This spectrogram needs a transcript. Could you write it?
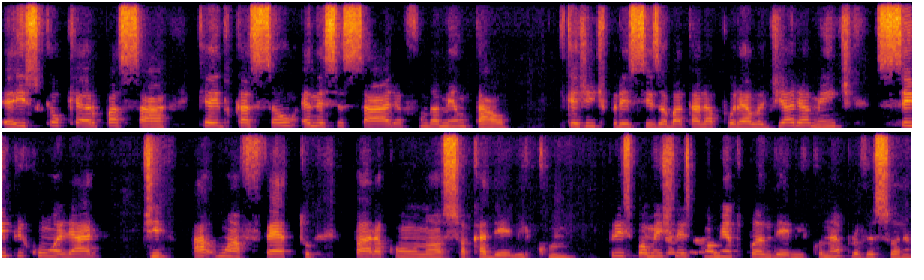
é isso que eu quero passar, que a educação é necessária, fundamental, que a gente precisa batalhar por ela diariamente, sempre com um olhar de um afeto para com o nosso acadêmico, principalmente nesse momento pandêmico, né, professora?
